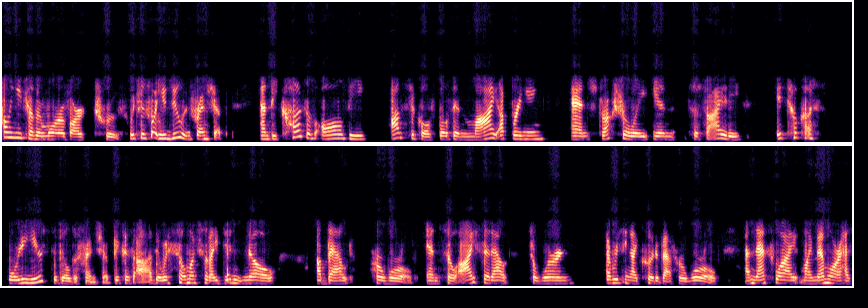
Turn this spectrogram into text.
telling each other more of our truth, which is what you do in friendship. And because of all the obstacles, both in my upbringing and structurally in society, it took us 40 years to build a friendship because uh, there was so much that I didn't know about her world. And so I set out to learn everything I could about her world. And that's why my memoir has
